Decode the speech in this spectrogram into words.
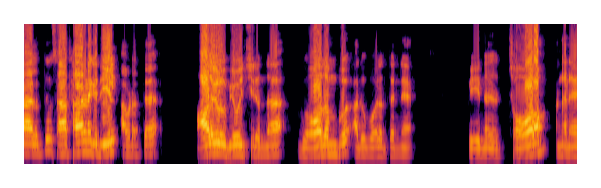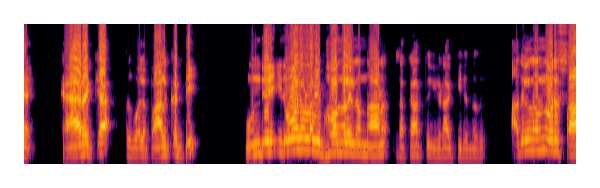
കാലത്ത് സാധാരണഗതിയിൽ അവിടുത്തെ ആളുകൾ ഉപയോഗിച്ചിരുന്ന ഗോതമ്പ് അതുപോലെ തന്നെ പിന്നെ ചോളം അങ്ങനെ കാരക്ക അതുപോലെ പാൽക്കട്ടി മുന്തിരി ഇതുപോലുള്ള വിഭവങ്ങളിൽ നിന്നാണ് സക്കാത്ത് ഈടാക്കിയിരുന്നത്. അതിൽ നിന്ന് ഒരു സാ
